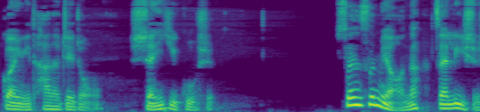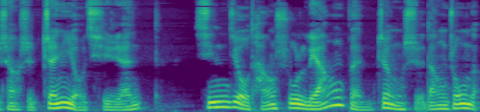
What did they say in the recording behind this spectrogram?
关于他的这种神异故事。孙思邈呢，在历史上是真有其人。新旧唐书两本正史当中呢，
